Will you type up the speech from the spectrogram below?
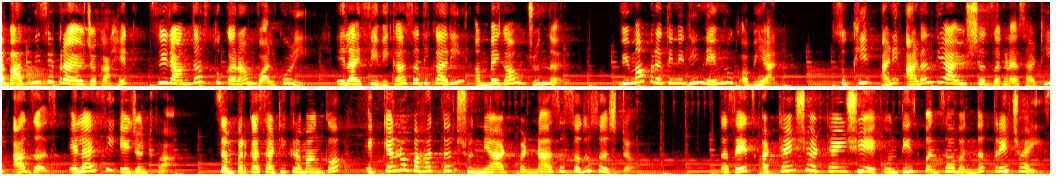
या बातमीचे प्रायोजक आहेत Shri Ramdas Tukaram Walkoli L I C विकास अधिकारी आंबेगाव जुन्नर. विमा प्रतिनिधी नेमणूक अभियान. सुखी आणि आनंदी आयुष्य जगण्यासाठी आजच एल आय सी एजंट व्हा. संपर्कासाठी क्रमांक एक्क्याण्णव बहात्तर शून्य आठ पन्नास सदुसष्ट. तसेच अठ्ठ्याऐंशी अठ्ठ्याऐंशी एकोणतीस पंचावन्न त्रेचाळीस.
